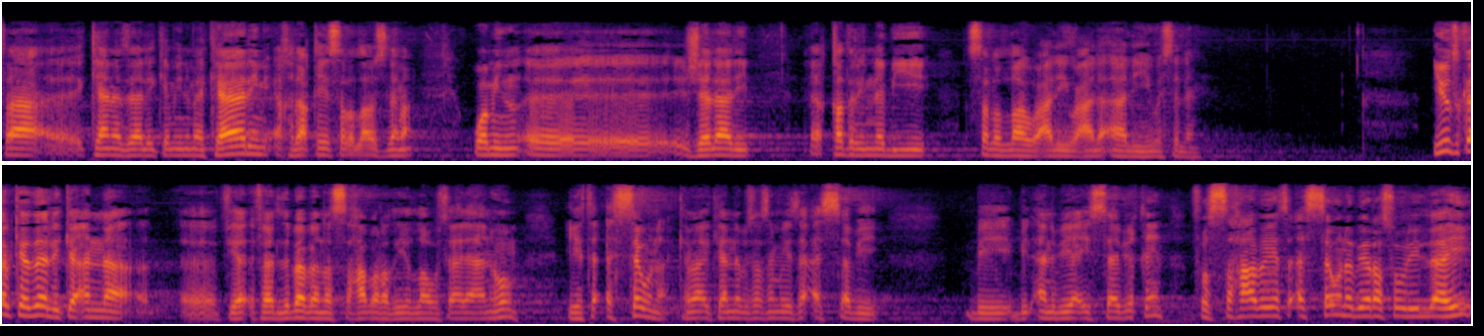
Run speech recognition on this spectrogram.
فكان ذلك من مكارم أخلاقه صلى الله عليه وسلم ومن آه، جلال قدر النبي صلى الله عليه وعلى آله وسلم. يذكر كذلك أن آه، في هذا الباب أن الصحابة رضي الله تعالى عنهم يتأسون كما كان النبي صلى الله عليه وسلم يتأسى بالأنبياء السابقين فالصحابة يتأسون برسول الله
